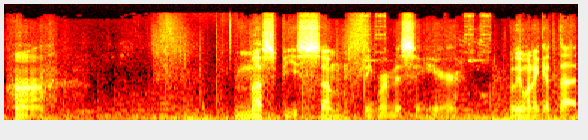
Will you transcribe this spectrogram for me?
Huh. Must be something we're missing here. Really want to get that.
